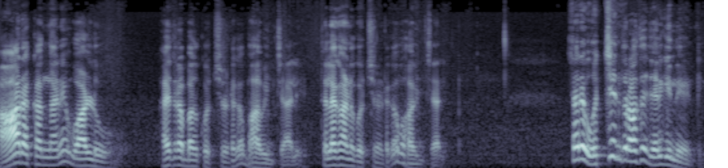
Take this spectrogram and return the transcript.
ఆ రకంగానే వాళ్ళు హైదరాబాద్కు వచ్చినట్టుగా భావించాలి తెలంగాణకు వచ్చినట్టుగా భావించాలి. సరే వచ్చిన తర్వాత జరిగింది ఏంటి?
